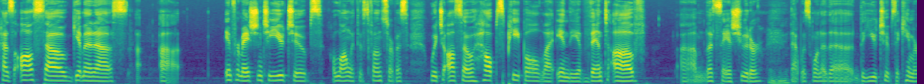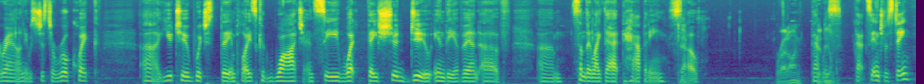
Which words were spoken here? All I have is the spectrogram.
has also given us uh, information to YouTube's along with this phone service, which also helps people like, in the event of, um, let's say, a shooter. That was one of the, the YouTubes that came around. It was just a real quick uh, YouTube, which the employees could watch and see what they should do in the event of um, something like that happening. So. Right on. That Good was deal. that's interesting.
